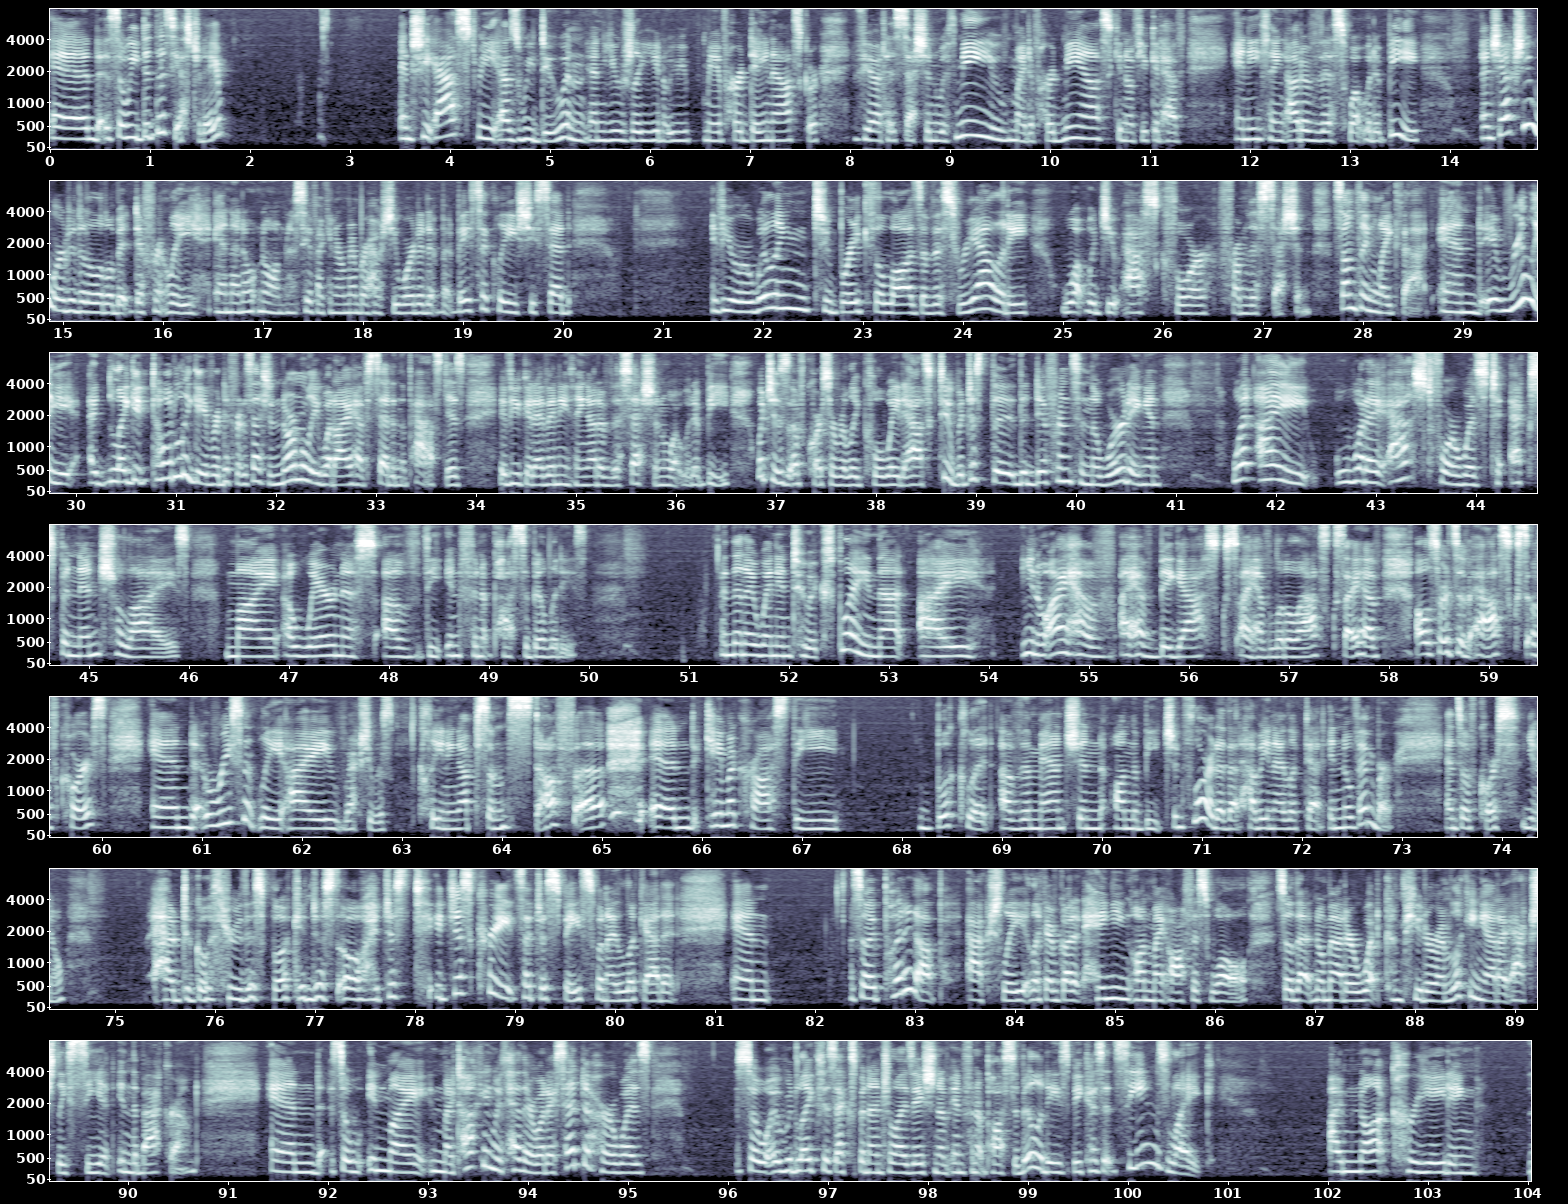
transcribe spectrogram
And so we did this yesterday and she asked me, as we do, and, and usually, you know, you may have heard Dain ask, or if you had a session with me, you might have heard me ask, you know, if you could have anything out of this, what would it be? And she actually worded it a little bit differently. And I don't know, I'm going to see if I can remember how she worded it, but basically, she said, if you were willing to break the laws of this reality, what would you ask for from this session? Something like that. And it really, like, it totally gave her a different session. Normally, what I have said in the past is, if you could have anything out of the session, what would it be? Which is, of course, a really cool way to ask, too. But just the, the difference in the wording and what I what I asked for was to exponentialize my awareness of the infinite possibilities and then I went in to explain that I you know i have i have big asks i have little asks i have all sorts of asks of course. And recently i actually was cleaning up some stuff uh, and came across the booklet of the mansion on the beach in florida that hubby and i looked at in november. And so of course you know had to go through this book and just oh it just it just creates such a space when I look at it and so I put it up actually like I've got it hanging on my office wall so that no matter what computer I'm looking at I actually see it in the background. And so in my in my talking with Heather what I said to her was so I would like this exponentialization of infinite possibilities because it seems like I'm not creating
